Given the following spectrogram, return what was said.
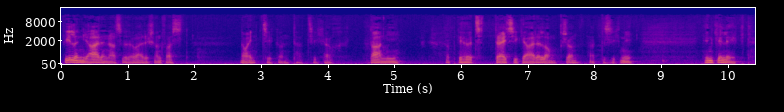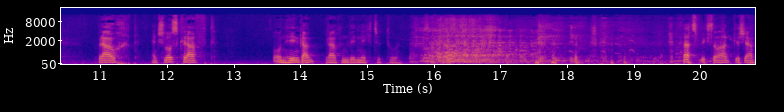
vielen Jahren, also da war er schon fast 90 und hat sich auch da nie, ich habe gehört, 30 Jahre lang schon, hat er sich nie hingelegt. Braucht Entschlusskraft und Hingabe brauchen wir nicht zu tun. Hast mich so angeschaut.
